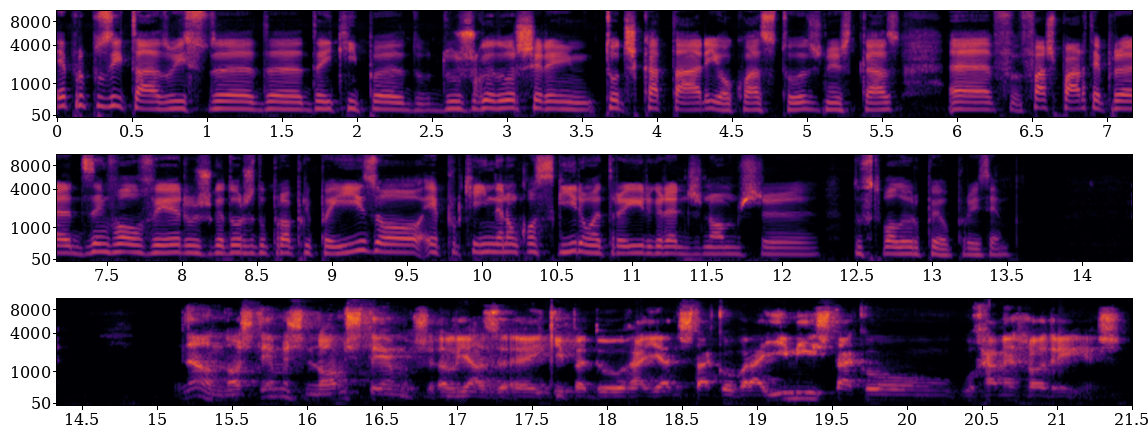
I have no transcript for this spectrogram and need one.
É propositado isso da, da, da equipa, do, dos jogadores serem todos Qatari, ou quase todos neste caso, uh, faz parte, é para desenvolver os jogadores do próprio país ou é porque ainda não conseguiram atrair grandes nomes uh, do futebol europeu, por exemplo? Não, nós temos nomes, temos. Aliás, a equipa do Ryan está com o Brahimi e está com o Rames Rodrigues.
